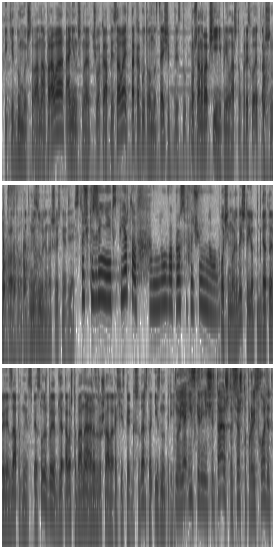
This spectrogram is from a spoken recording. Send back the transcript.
Такие думают, что она права, они начинают чувака прессовать, так как будто он настоящий преступник. Потому что она вообще не поняла, что происходит, потому что ну просто вот это Мизулина, что с нее взять. С точки зрения экспертов, ну, вопросов очень много. Очень может быть, что ее подготовили западные спецслужбы для того, чтобы она разрушала российское государство изнутри. Но я искренне считаю, что все, что происходит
